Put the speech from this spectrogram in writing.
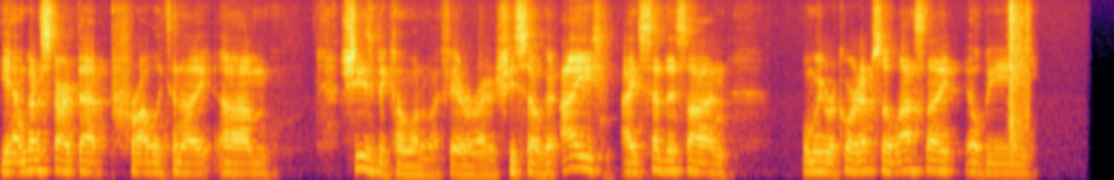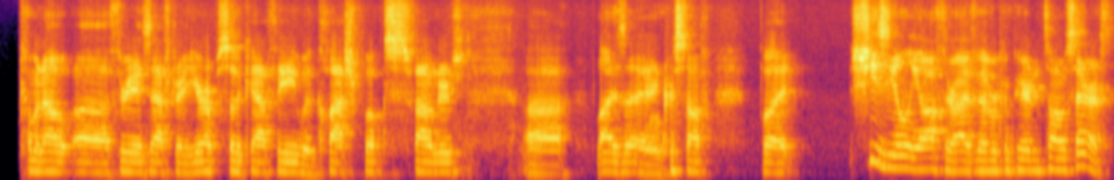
Yeah, I'm gonna start that probably tonight. Um, she's become one of my favorite writers. She's so good. I I said this on when we recorded episode last night. It'll be coming out uh, three days after your episode, Kathe, with Clash Books founders, uh, Leza and Christoph. But she's the only author I've ever compared to Thomas Harris.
